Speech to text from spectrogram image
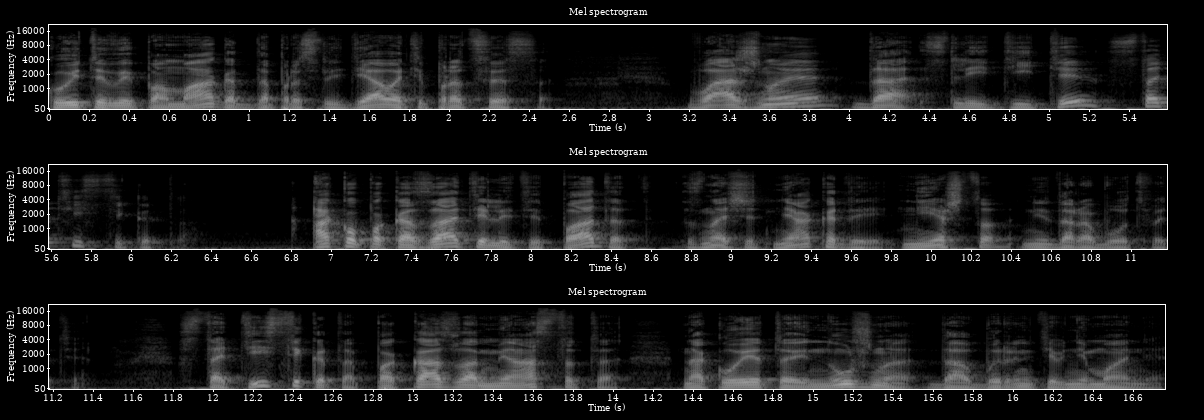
които ви помагат да проследявате процеса. Важно е да следите статистиката. Ако показателите падат, значит някъде нещо не доработвате. Статистиката мястото, на което е нужно да обърнете внимание.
